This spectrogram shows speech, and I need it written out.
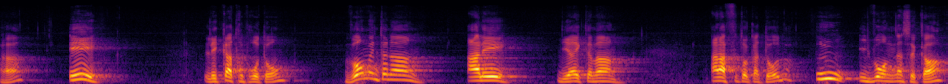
voilà, et les quatre protons vont maintenant aller directement à la photocathode, où ils vont, dans ce cas,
